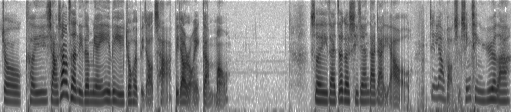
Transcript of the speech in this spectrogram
就可以想象成你的免疫力就会比较差，比较容易感冒。所以在这个期间，大家也要尽量保持心情愉悦啦。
